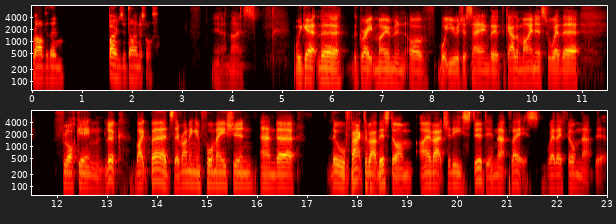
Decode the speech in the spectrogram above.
rather than bones of dinosaurs Yeah, nice. We get the the great moment of what you were just saying, the the Gallimimus, where they're flocking. Look, like birds, they're running in formation. And uh, little fact about this, Dom, I have actually stood in that place where they filmed that bit.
